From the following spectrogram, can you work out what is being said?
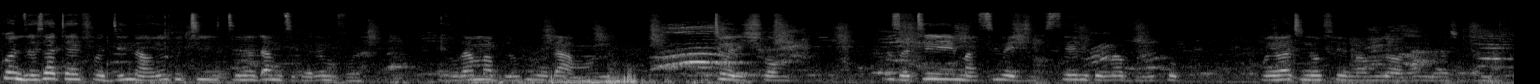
kukonzesa typhoid nhau yekuti tina dambudziko remvura. Mvura mumabhuloku medu hamuna. Itori shoma. Kuzoti masiweji kuseri kwemabhuloku mweya watinofema muna wakamira zvakanaka.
